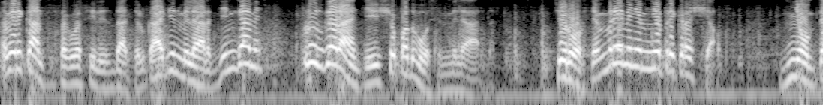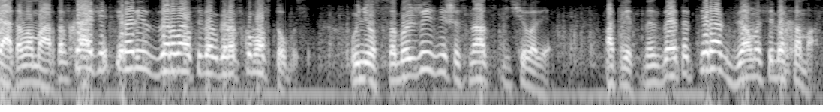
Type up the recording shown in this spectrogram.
американцы согласились дать только 1 миллиард деньгами, плюс гарантии еще под 8 миллиардов. Террор тем временем не прекращался. Днем 5 марта в Хайфе террорист взорвал себя в городском автобусе унес с собой жизни 16 человек. Ответственность за этот теракт взял на себя Хамас.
